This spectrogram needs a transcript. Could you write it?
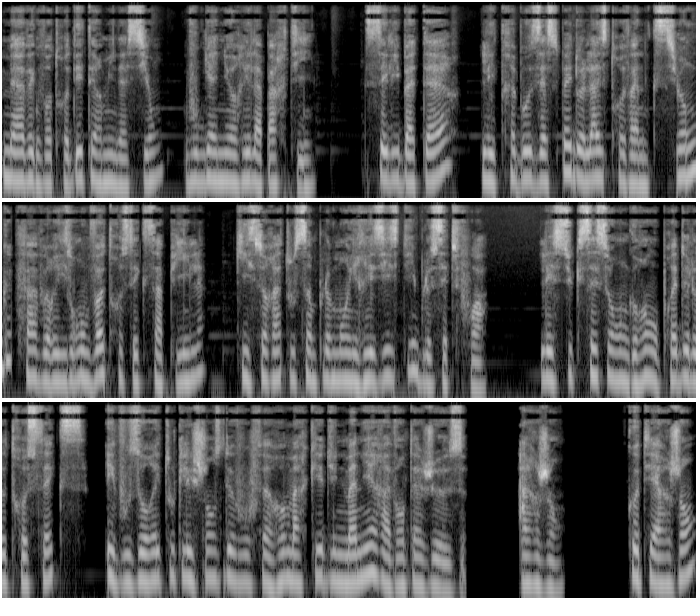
mais avec votre détermination, vous gagnerez la partie. Célibataire, les très beaux aspects de l'astre Van Xiong favoriseront votre sexapile, qui sera tout simplement irrésistible cette fois. Les succès seront grands auprès de l'autre sexe, et vous aurez toutes les chances de vous faire remarquer d'une manière avantageuse. Argent. Côté argent,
